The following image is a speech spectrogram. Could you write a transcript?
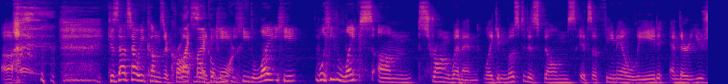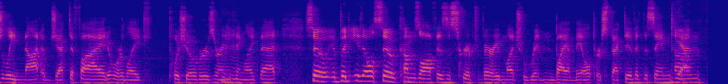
because uh, that's how he comes across. Like Michael like, Moore. He, he like he well he likes um, strong women. Like in most of his films, it's a female lead, and they're usually not objectified or like pushovers or mm-hmm. anything mm-hmm. like that. So, but it also comes off as a script very much written by a male perspective at the same time. Yeah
